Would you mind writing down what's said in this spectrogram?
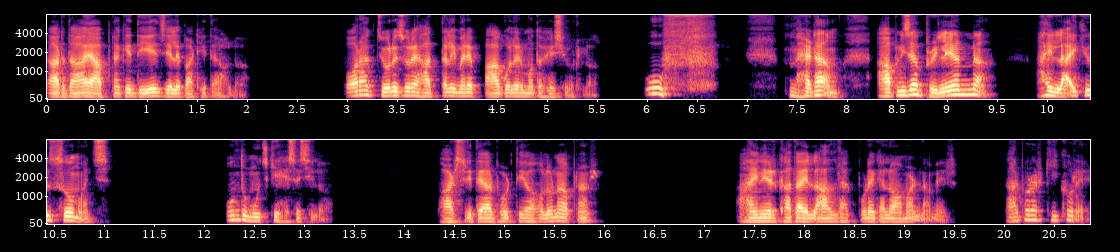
তার দায় আপনাকে দিয়ে জেলে পাঠিয়ে দেওয়া হলো। পরাগ জোরে জোরে হাততালি মেরে পাগলের মতো হেসে উঠল। উফ, ম্যাডাম, আপনি যা ব্রিলিয়ান না I like you so much Antu মুচকি হেসেছিল। ভার্সিটিতে আর ভর্তি হওয়া হলো না আপনার? আইনের খাতায় লাল দাগ পড়ে গেল আমার নামের। তারপর আর কি করে?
